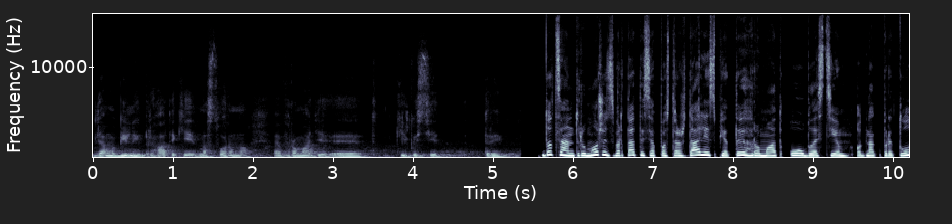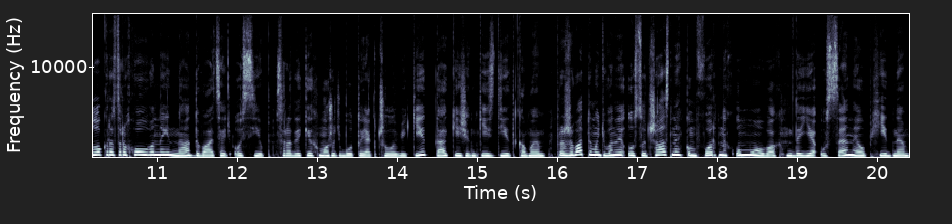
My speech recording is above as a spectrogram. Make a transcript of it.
для мобільних бригад, які в нас створено е, в громаді е, кількості три. До центру можуть звертатися постраждалі з п'яти громад області. Однак притулок розрахований на 20 осіб, серед яких можуть бути як чоловіки, так і жінки з дітками. Проживатимуть вони у сучасних комфортних умовах, де є усе необхідне.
